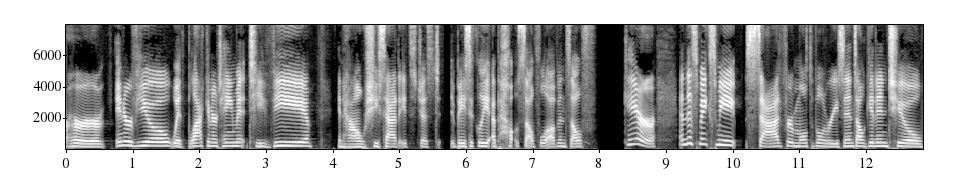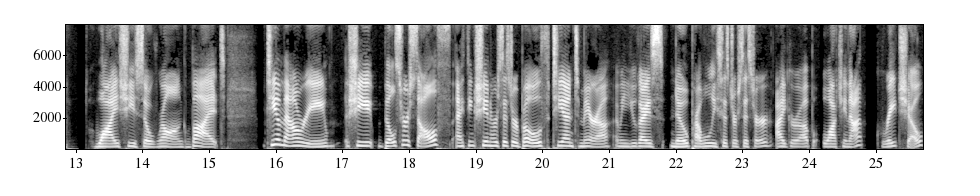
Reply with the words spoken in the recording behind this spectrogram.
her interview with Black Entertainment TV and how she said it's just basically about self-love and self-care. And this makes me sad for multiple reasons. I'll get into why she's so wrong, but Tia Mowry, she bills herself. I think she and her sister both, Tia and Tamera. I mean, you guys know probably Sister Sister. I grew up watching that. Great show.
